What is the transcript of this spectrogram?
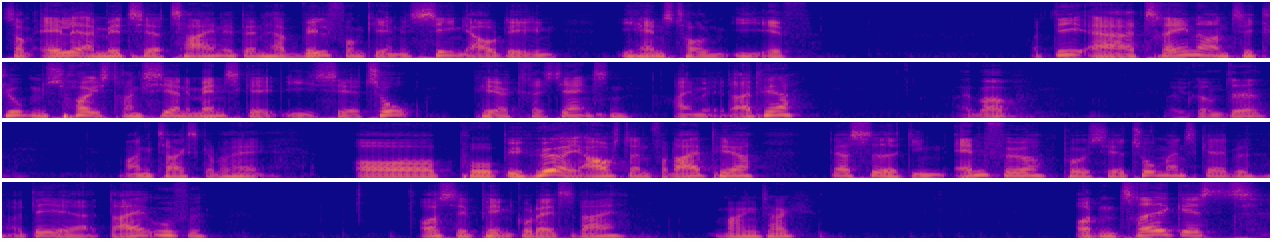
som alle er med til at tegne den her velfungerende seniorafdeling i Hanstholm IF. Og det er træneren til klubbens højst rangerende mandskab i Serie 2, Per Christiansen. Hej med dig, Per. Hej Bob. Velkommen til. Mange tak skal du have. Og på behørig afstand for dig, Per, der sidder din anfører på Serie 2-mandskabet, og det er dig, Uffe. Også et pænt goddag til dig. Mange tak. Og den tredje gæst,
